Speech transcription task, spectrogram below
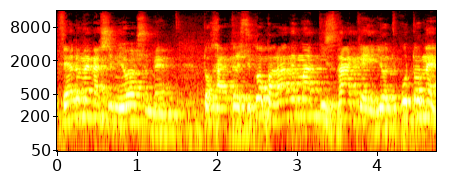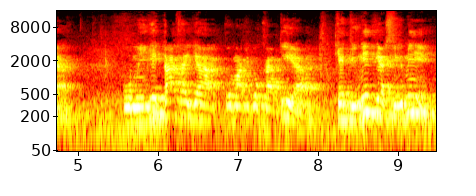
θέλουμε να σημειώσουμε το χαρακτηριστικό παράδειγμα της ΔΑΚΕ ιδιωτικού τομέα που μιλεί τάχα για κομματικοκρατία και την ίδια στιγμή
